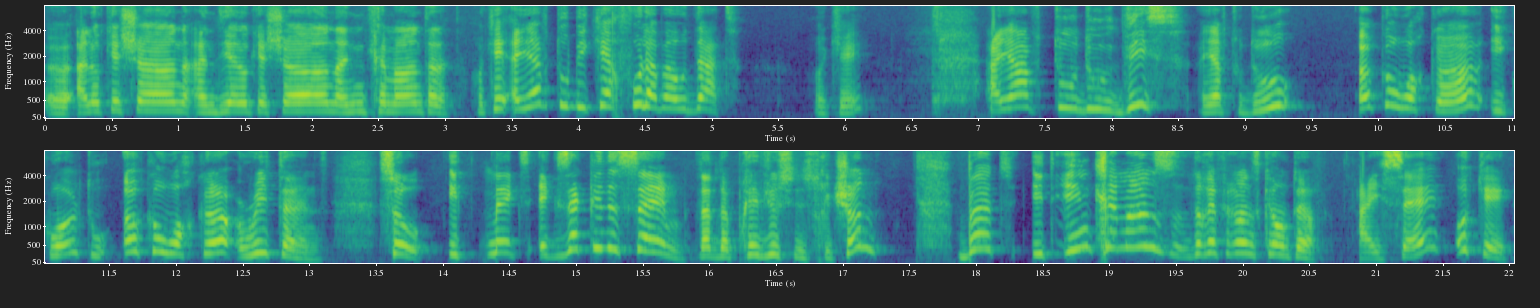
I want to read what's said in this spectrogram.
uh, allocation and deallocation and increment. And, okay, I have to be careful about that. Okay, I have to do this. I have to do a coworker equal to a coworker returns. So it makes exactly the same that the previous instruction, but it increments the reference counter. I say, okay,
